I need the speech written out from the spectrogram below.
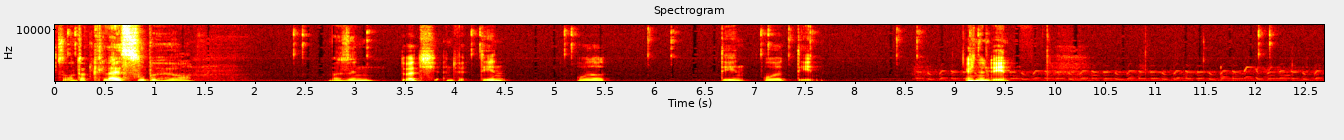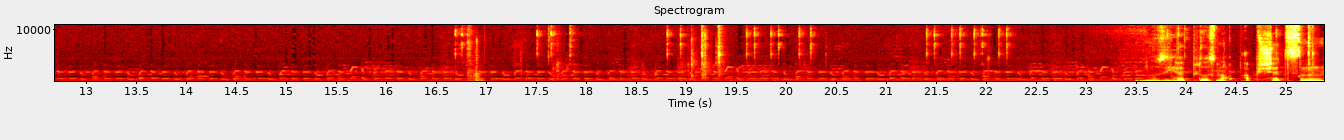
So, unter Gleiszubehör. Mal sehen, werde ich entweder den oder den oder den. Ich nehme den. Muss ich halt bloß noch abschätzen,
